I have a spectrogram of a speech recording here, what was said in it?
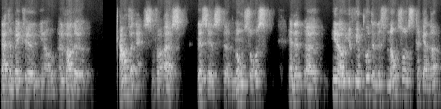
that make, uh, you know, a lot of confidence for us. This is the known source. And, uh, you know, if you put this known source together,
